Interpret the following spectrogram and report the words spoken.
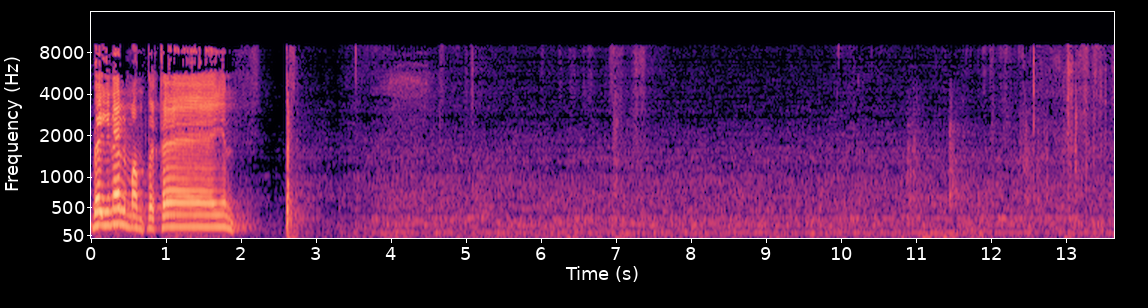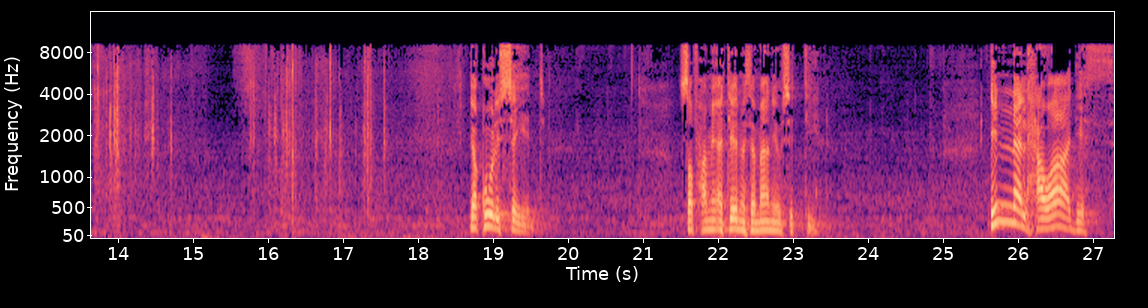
بين المنطقين. يقول السيد صفحة 268 إن الحوادث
